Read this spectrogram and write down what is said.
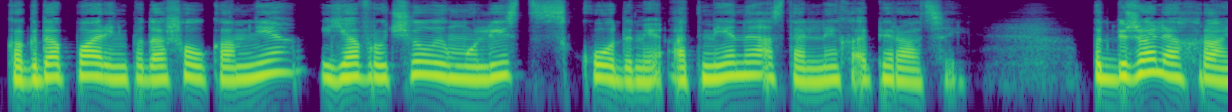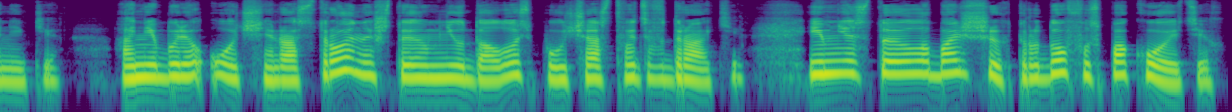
Когда парень подошел ко мне, я вручил ему лист с кодами отмены остальных операций. Подбежали охранники. Они были очень расстроены, что им не удалось поучаствовать в драке, и мне стоило больших трудов успокоить их.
